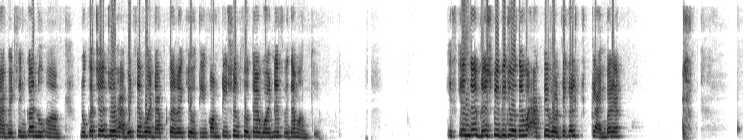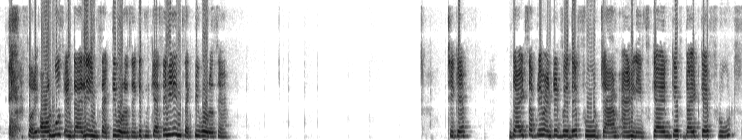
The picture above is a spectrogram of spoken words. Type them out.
habits इनका नुकचर जो हैबिट्स हैं वो अडेप्ट कर रखी होती हैं कॉम्पिटिशन होता है अवॉइडनेस विद द मंकी इसके अंदर ब्लश बेबी जो होते हैं वो एक्टिव वर्टिकल क्लाइंबर है। सॉरी ऑलमोस्ट एंटायरली इंसेक्टिवोरस हैं। कितने, कैसे हैं इंसेक्टिवोरस हैं? ठीक है। Diet supplemented with fruit jam and leaves क्या इनके डाइट के फ्रूट्स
